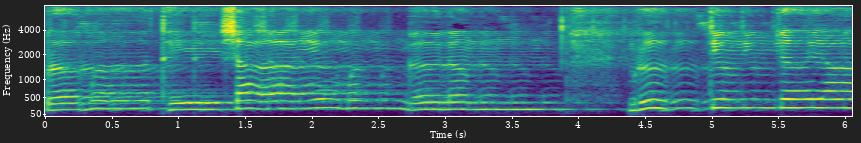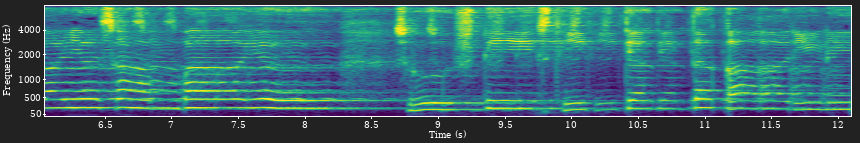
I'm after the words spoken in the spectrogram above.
प्रमथेशाय मङ्गलम् मृत्युञ्जयाय साम्बाय सृष्टिस्थित्यन्तकारिणे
